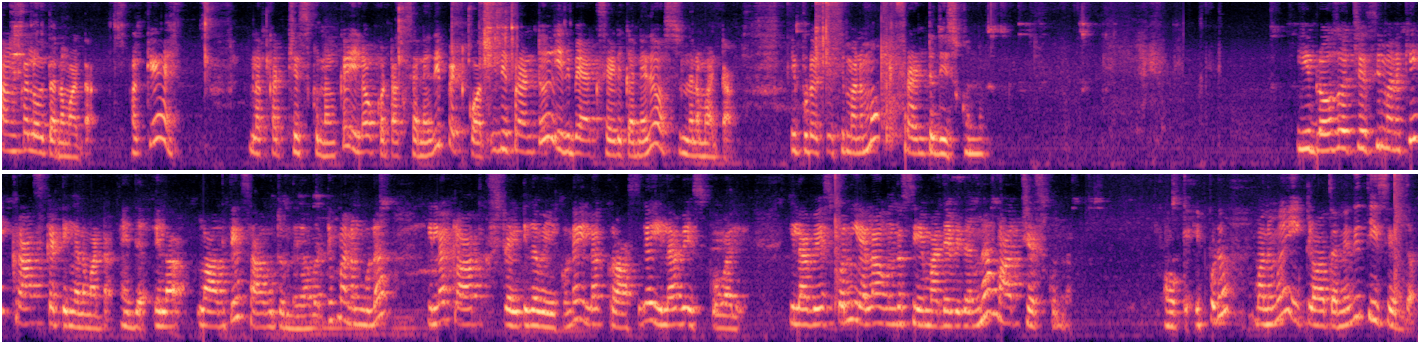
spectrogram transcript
సంకలోత్ అనమాట ఓకే? ఇలా కట్ చేసుకున్నాక ఇలా ఒక టక్స్ అనేది పెట్టుకోవాలి. ఇది ఫ్రంట్ ఇది బ్యాక్ సైడ్కి అనేది వస్తుందన్నమాట. ఇప్పుడు వచ్చేసి మనము ఫ్రంట్ తీసుకుందాం. ఈ బ్లౌజ్ వచ్చేసి మనకి క్రాస్ కటింగ్ అనమాట ఇది ఇలా లాగితే సాగుతుంది కాబట్టి మనం కూడా ఇలా క్లాత్ స్ట్రైట్గా వేయకుండా ఇలా క్రాస్గా ఇలా వేసుకోవాలి. ఇలా వేసుకొని ఎలా ఉందో సేమ్ అదే విధంగా మార్క్ చేసుకుందాం. ఓకే ఇప్పుడు మనము ఈ క్లాత్ అనేది తీసేద్దాం.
